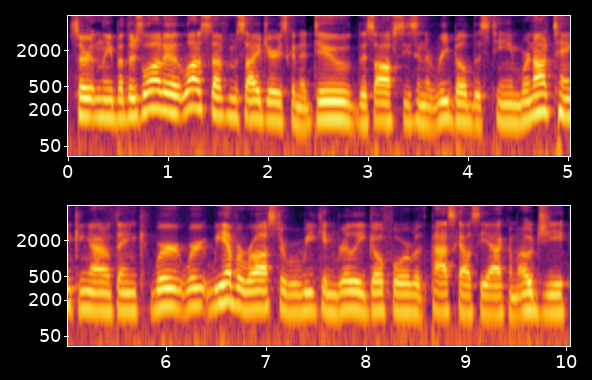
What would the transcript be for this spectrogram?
Certainly, but there's a lot of a lot of stuff Masai Ujiri's going to do this offseason to rebuild this team. We're not tanking, I don't think. We're we're we have a roster where we can really go forward with Pascal Siakam, OG,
